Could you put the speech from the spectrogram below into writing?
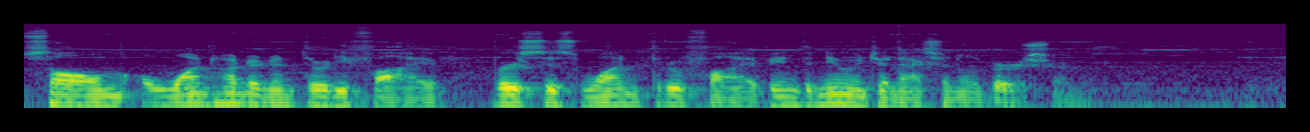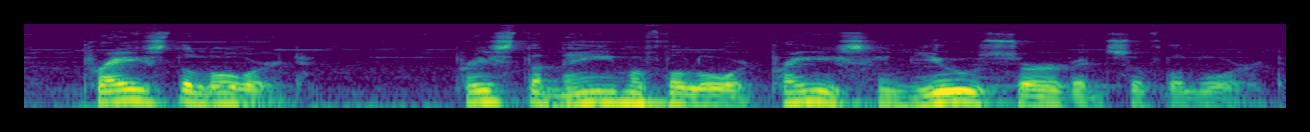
Psalm 135, verses 1 through 5 in the New International Version. Praise the Lord. Praise the name of the Lord. Praise Him, you servants of the Lord.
